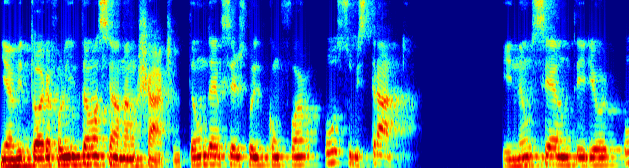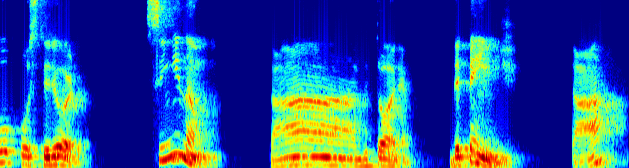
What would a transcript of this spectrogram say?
E a Vitória falou, então, assim, ó, no chat, então deve ser escolhido conforme o substrato e não se é anterior ou posterior? Sim e não, tá, Vitória? Depende, tá?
